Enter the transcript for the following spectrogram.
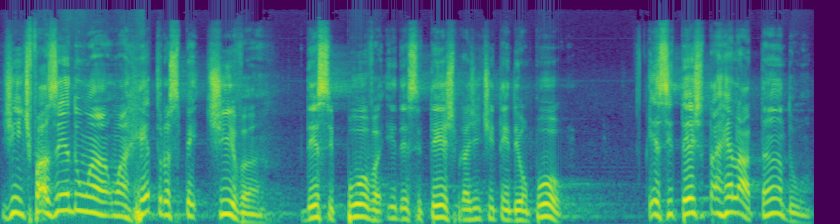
Gente, fazendo uma, uma retrospectiva desse povo e desse texto, para a gente entender um pouco, esse texto está relatando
